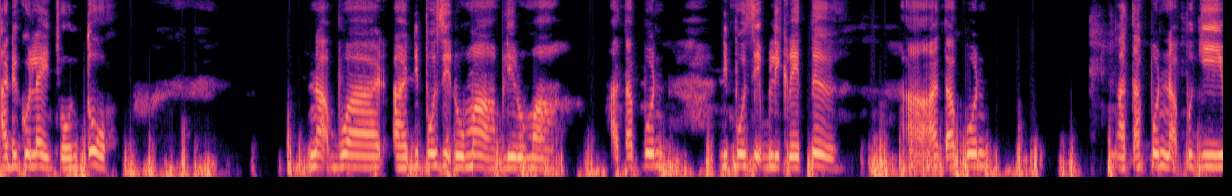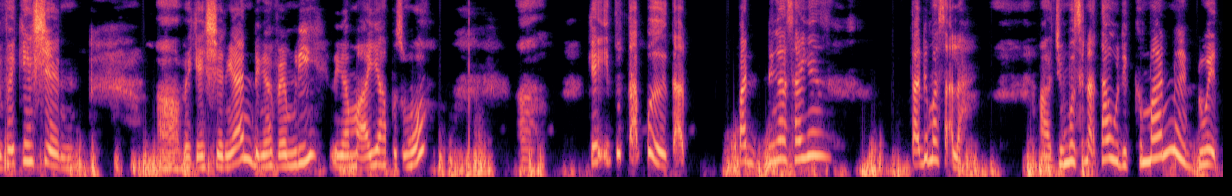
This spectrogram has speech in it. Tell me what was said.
Ada goal lain. Contoh, nak buat uh, deposit rumah, beli rumah. Ataupun deposit beli kereta. Uh, ataupun ataupun nak pergi vacation. Uh, vacation kan dengan family, dengan mak ayah apa semua. Uh, okay, itu tak apa. Tak, dengan saya tak ada masalah. Ha, cuma saya nak tahu dia ke mana duit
